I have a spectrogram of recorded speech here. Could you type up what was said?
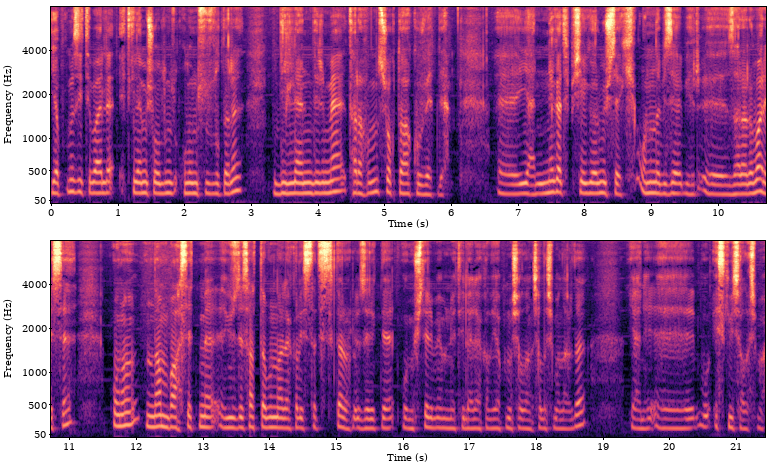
Yapımız itibariyle etkilenmiş olduğumuz olumsuzlukları dillendirme tarafımız çok daha kuvvetli. e, yani negatif bir şey görmüşsek onun da bize bir e, zararı var ise onundan bahsetme yüzdesi hatta bununla alakalı istatistikler var. Özellikle bu müşteri memnuniyetiyle alakalı yapılmış olan çalışmalarda yani e, bu eski bir çalışma.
